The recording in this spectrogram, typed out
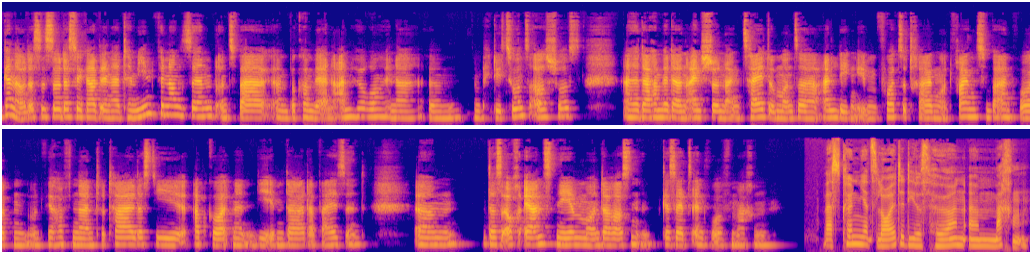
Genau, das ist so, dass wir gerade in der Terminfindung sind. Und zwar ähm, bekommen wir eine Anhörung in der, ähm, im Petitionsausschuss. Also da haben wir dann eine Stunde lang Zeit, um unser Anliegen eben vorzutragen und Fragen zu beantworten. Und wir hoffen dann total, dass die Abgeordneten, die eben da dabei sind, ähm, das auch ernst nehmen und daraus einen Gesetzentwurf machen. Was können jetzt Leute, die das hören, ähm, machen?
